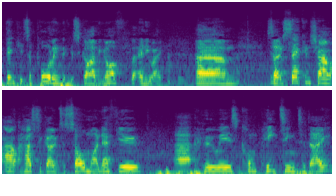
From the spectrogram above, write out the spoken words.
I think it's appalling that you're skiving off, but anyway. Um, so second shout out has to go to Sol, my nephew, uh, who is competing today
